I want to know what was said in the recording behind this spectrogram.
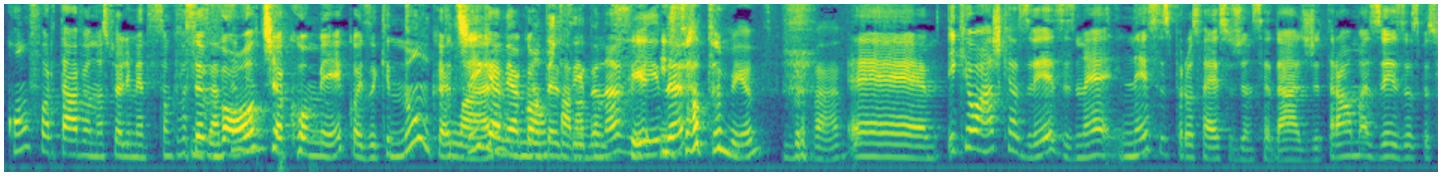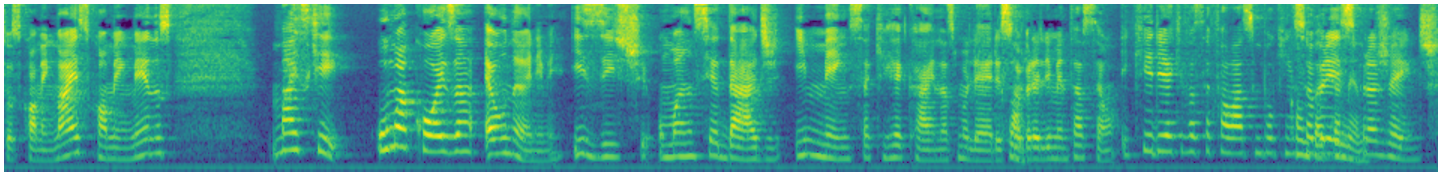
confortável na sua alimentação, que você Exatamente. volte a comer, coisa que nunca claro, tinha me acontecido na vida. Exatamente, verdade. É, e que eu acho que às vezes, né, nesses processos de ansiedade, de trauma, às vezes as pessoas comem mais, comem menos, mas que uma coisa é unânime: existe uma ansiedade imensa que recai nas mulheres claro. sobre alimentação. E queria que você falasse um pouquinho sobre isso pra gente.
